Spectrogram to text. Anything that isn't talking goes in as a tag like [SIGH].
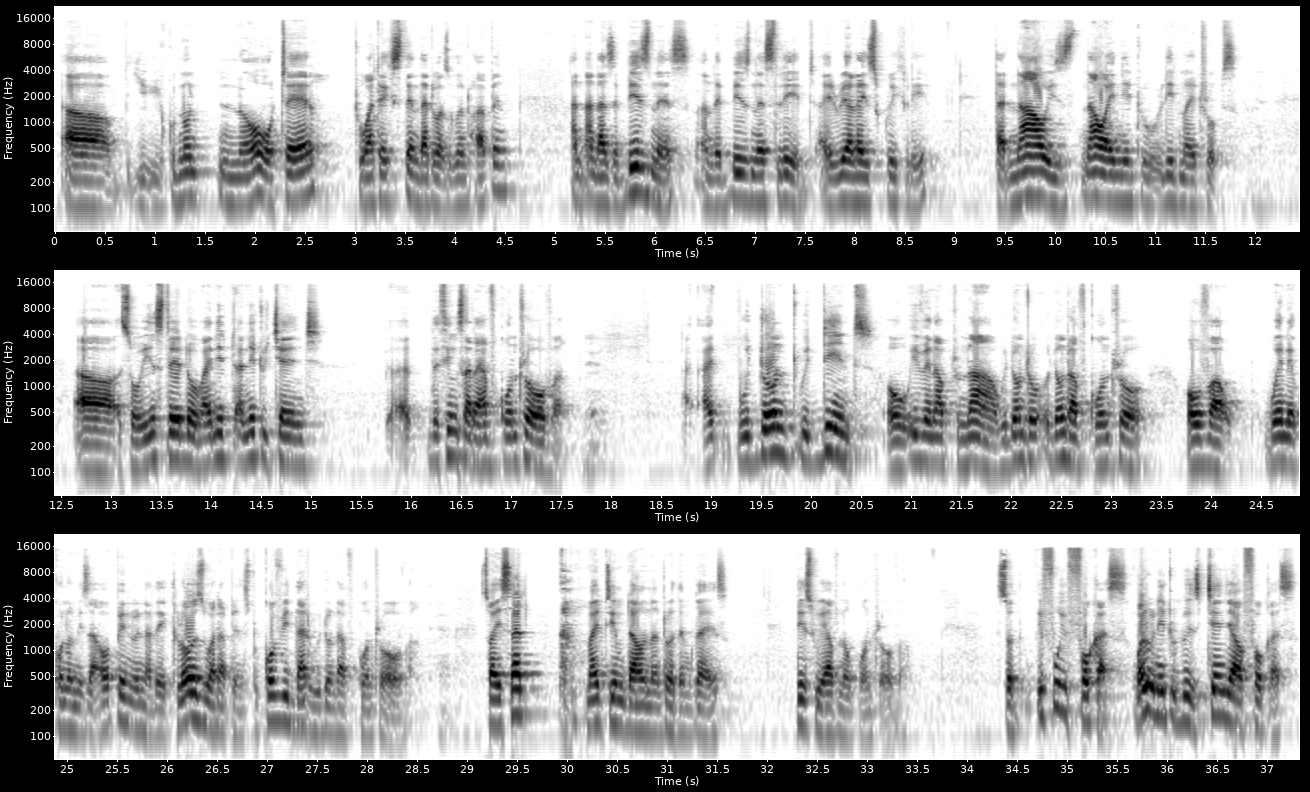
Uh, you, you could not know or tell to what extent that was going to happen. And, and as a business and a business lead, I realized quickly that now is now I need to lead my troops. Uh, so instead of I need I need to change uh, the things that I have control over. I, I- we don't we didn't or even up to now we don't we don't have control over when economies are open when are they closed what happens to COVID that we don't have control over. So I sat [CLEARS THROAT] my team down and told them guys, this we have no control over. So if we focus, what we need to do is change our focus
